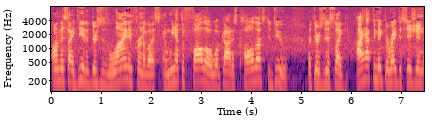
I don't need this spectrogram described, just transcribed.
on this idea that there's this line in front of us, and we have to follow what God has called us to do. That there's this like I have to make the right decision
